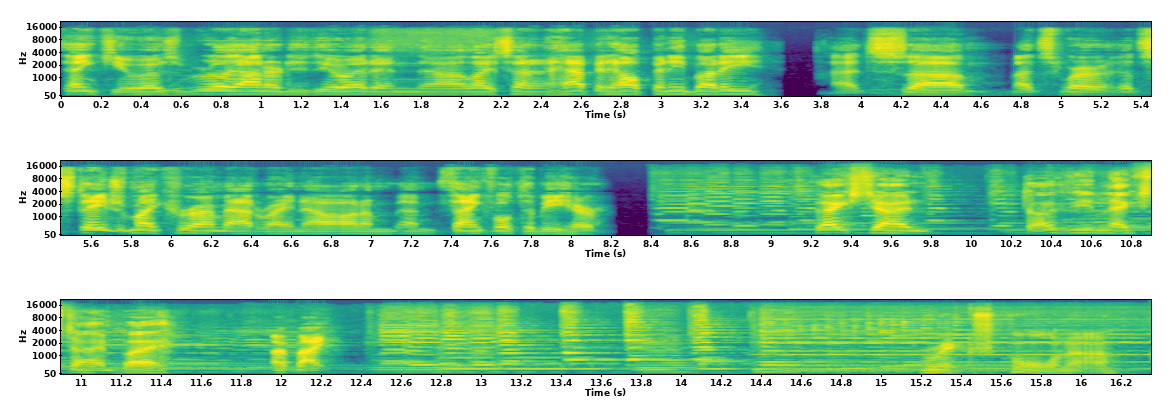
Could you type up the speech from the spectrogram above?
Thank you. I was really honored to do it. And uh, like I said, I'm happy to help anybody. That's, uh, that's where, that's the stage of my career I'm at right now. And I'm, I'm thankful to be here. Thanks, John. Talk to you next time. Bye. Bye bye. Rick's Corner.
